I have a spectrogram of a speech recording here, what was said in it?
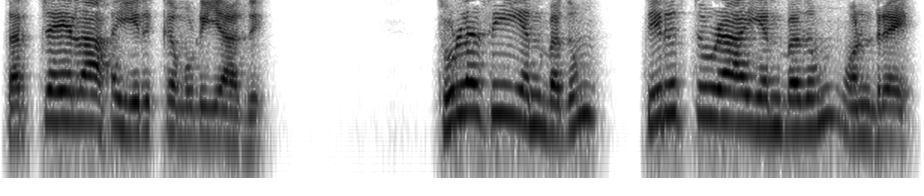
தற்செயலாக இருக்க முடியாது. துளசி என்பதும் திருத்துழா என்பதும் ஒன்றே.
